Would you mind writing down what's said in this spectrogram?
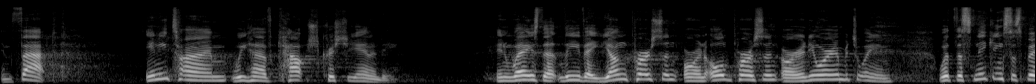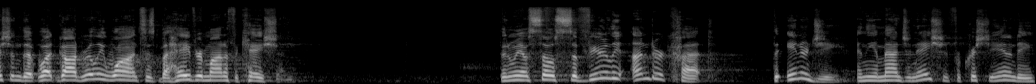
In fact, anytime we have couched Christianity, in ways that leave a young person or an old person or anywhere in between with the sneaking suspicion that what God really wants is behavior modification, then we have so severely undercut the energy and the imagination for Christianity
